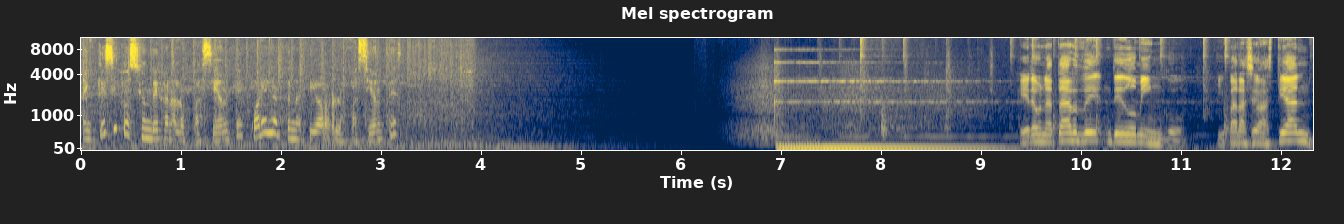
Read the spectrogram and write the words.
¿En qué situación dejan a los pacientes? ¿Cuál es la alternativa para los pacientes? Era una tarde de domingo y para Sebastián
